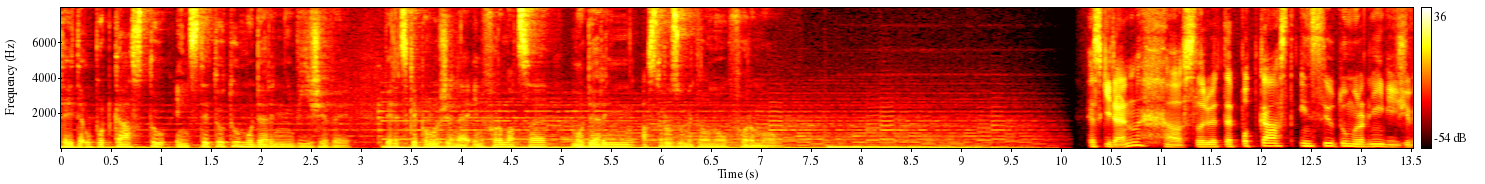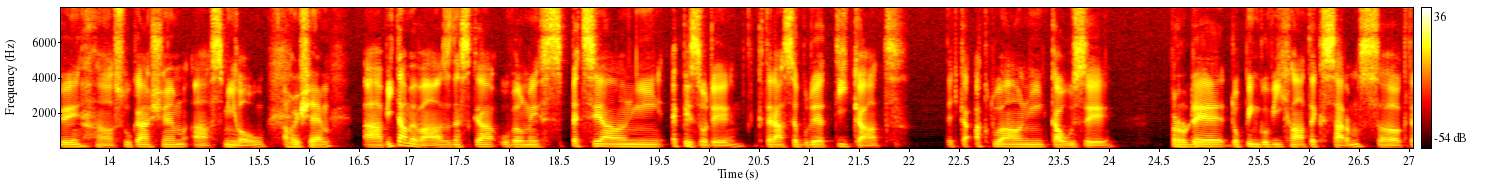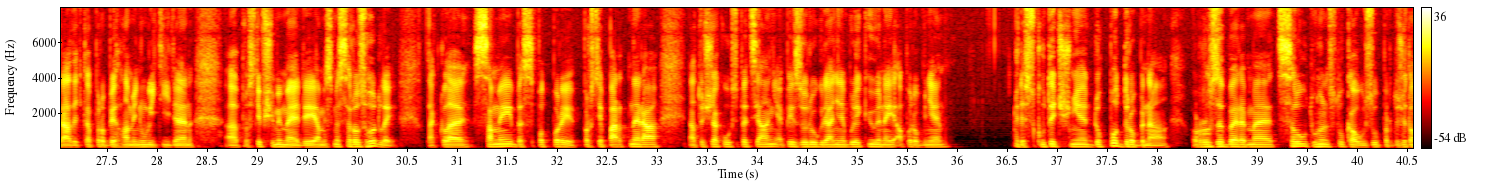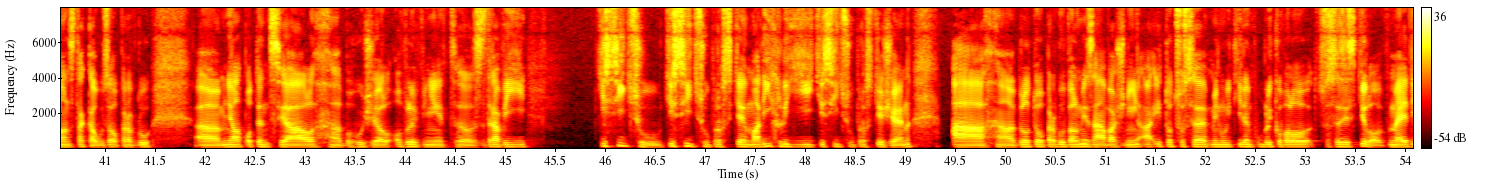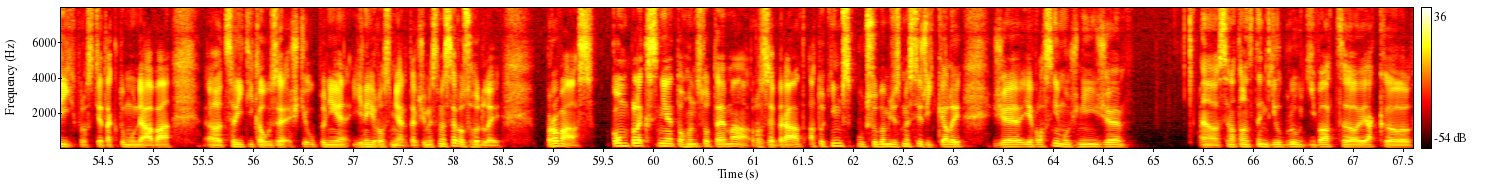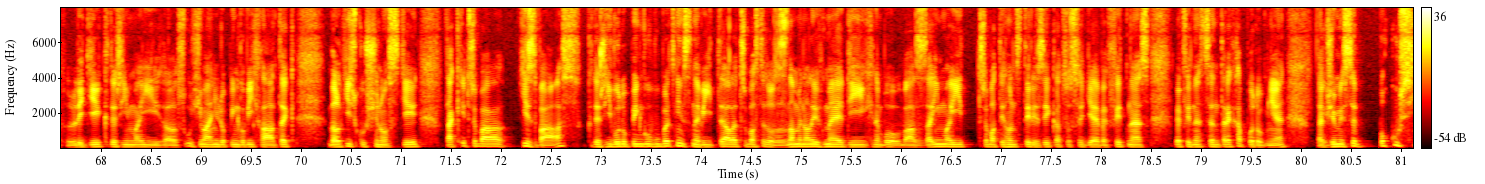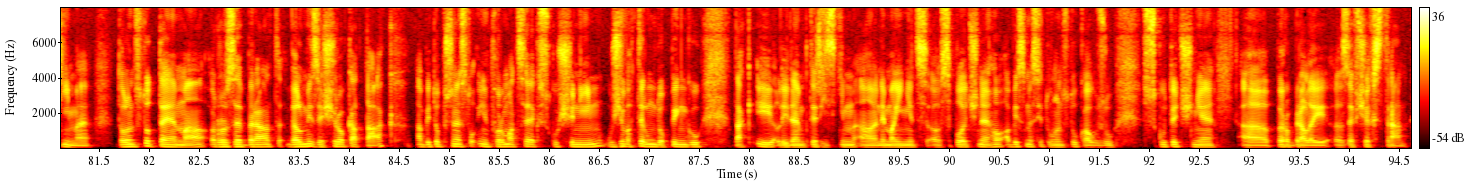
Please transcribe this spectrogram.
Vítejte u podcastu Institutu moderní výživy. Vědecky položené informace moderní a srozumitelnou formou. Hezký den, sledujete podcast Institutu moderní výživy s Lukášem a Smílou. Ahoj všem. A vítáme vás dneska u velmi speciální epizody, která se bude týkat teďka aktuální kauzy prodeje dopingových látek SARMS, eh, která teďka proběhla minulý týden eh, prostě všemi médii a my jsme se rozhodli takhle sami bez podpory prostě partnera natočit takovou speciální epizodu, kde ani nebude Q&A a podobně, kde skutečně dopodrobna rozebereme celou tuhle tu kauzu, protože tahle ta kauza opravdu uh, měla potenciál bohužel ovlivnit zdraví tisíců, tisíců prostě mladých lidí, tisíců prostě žen a bylo to opravdu velmi závažný a i to, co se minulý týden publikovalo, co se zjistilo v médiích, prostě tak tomu dává e, celý té kauze ještě úplně jiný rozměr. Takže my jsme se rozhodli pro vás komplexně tohle téma rozebrat a to tím způsobem, že jsme si říkali, že je vlastně možný, že Eh, se na ten díl budou dívat eh, jak eh, lidi, kteří mají s užíváním dopingových látek velké zkušenosti, tak i třeba ti z vás, kteří o dopingu vůbec nic nevíte, ale třeba jste to zaznamenali v médiích nebo vás zajímají třeba tyhle ty rizika, co se děje ve fitness, ve fitness centrech a podobně. Takže my se pokusíme tohle téma rozebrat velmi ze široka tak, aby to přineslo informace jak zkušeným uživatelům dopingu, tak i lidem, kteří s tím nemají nic společného, aby jsme si tuhle kauzu skutečně probrali ze všech stran.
